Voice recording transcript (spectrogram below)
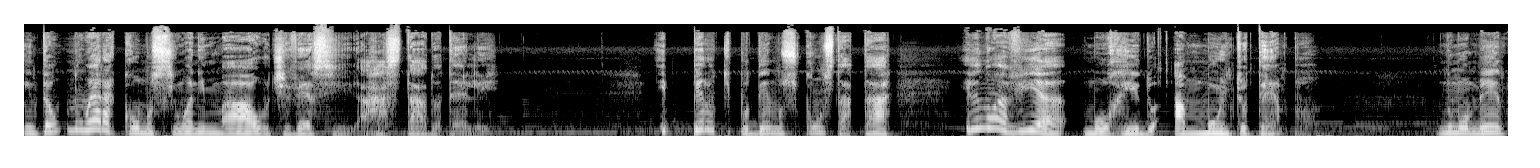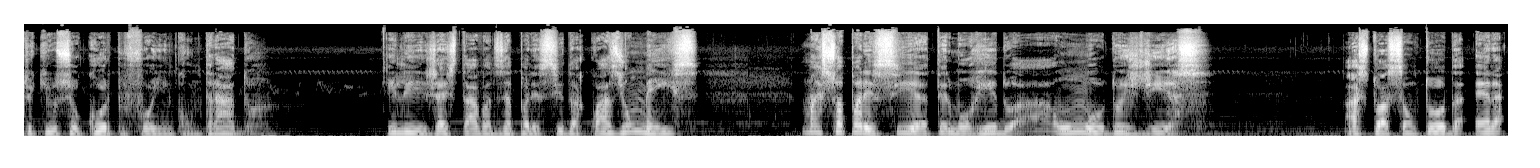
Então não era como se um animal o tivesse arrastado até ali. E pelo que pudemos constatar, ele não havia morrido há muito tempo. No momento em que o seu corpo foi encontrado, ele já estava desaparecido há quase um mês, mas só parecia ter morrido há um ou dois dias. A situação toda era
